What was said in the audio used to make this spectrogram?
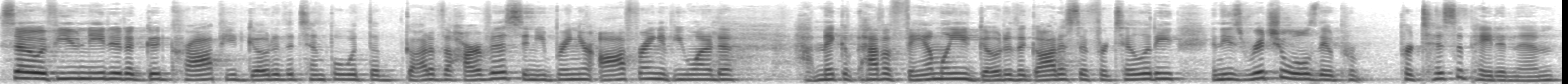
So if you needed a good crop, you'd go to the temple with the god of the harvest and you bring your offering. If you wanted to make a, have a family, you'd go to the goddess of fertility. And these rituals, they would participate in them,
